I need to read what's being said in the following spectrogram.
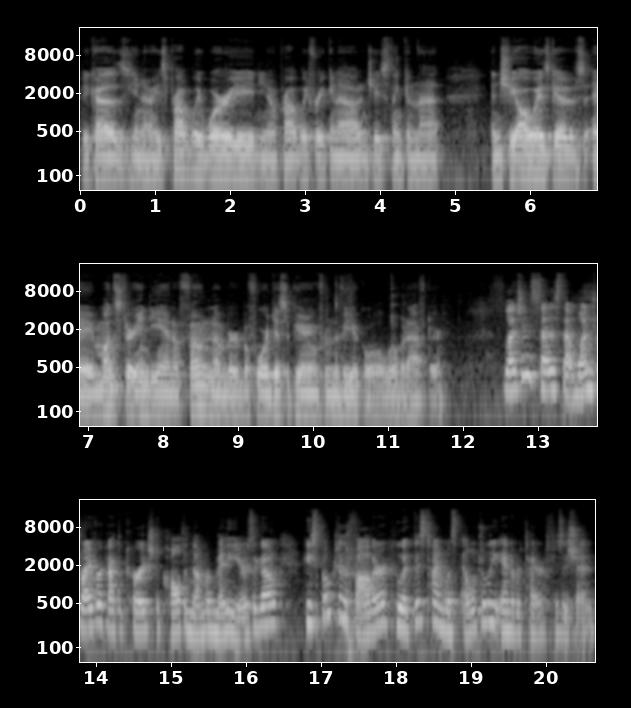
because, you know, he's probably worried, you know, probably freaking out, and she's thinking that. And she always gives a Munster, Indiana phone number before disappearing from the vehicle a little bit after. Legend says that one driver got the courage to call the number many years ago. He spoke to the father, who at this time was elderly and a retired physician.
